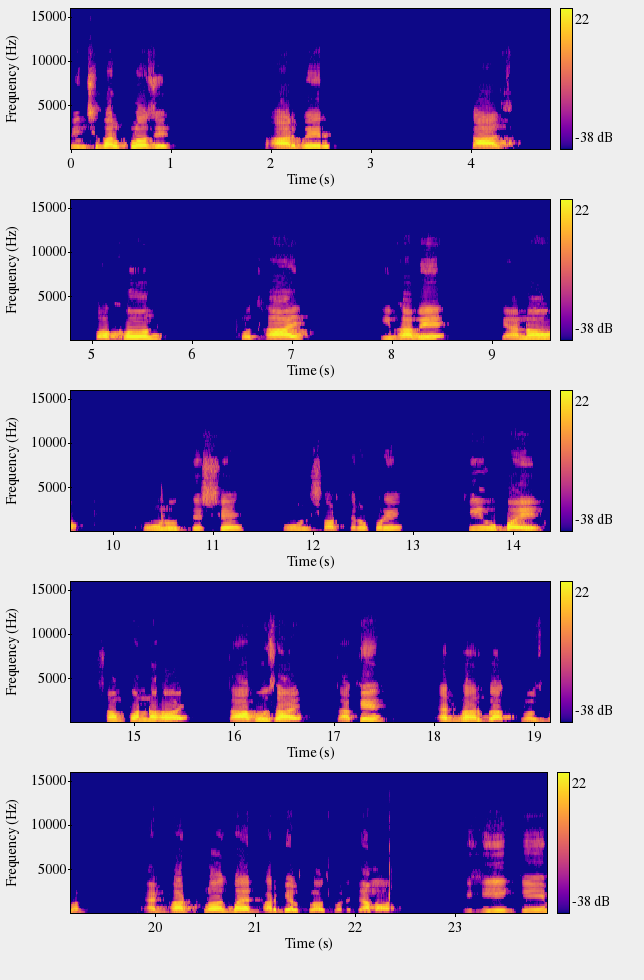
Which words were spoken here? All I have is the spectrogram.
প্রিন্সিপাল ক্লজে ভার্বের কাজ কখন, কোথায়, কীভাবে, কেন, কোন উদ্দেশ্যে, কোন শর্তের উপরে কি উপায়ে সম্পন্ন হয় তা বোঝায়। তাকে অ্যাডভার্ব বা ক্লজ বলে। অ্যাডভার্ব ক্লজ বা অ্যাডভার্বিয়াল ক্লজ বলে। যেমন he came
